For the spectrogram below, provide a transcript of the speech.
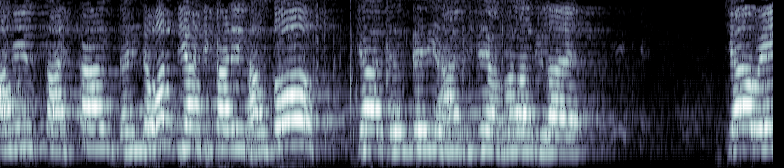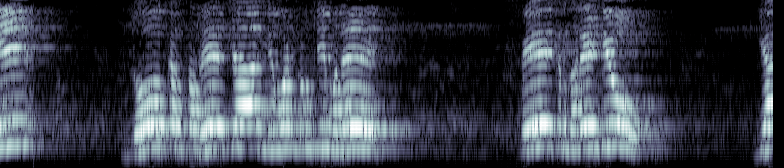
आम्ही साष्टांग दंडवत या ठिकाणी घालतो. ज्या जनतेने हा विजय आम्हाला दिलाय ज्यावेळी लोकसभेच्या निवडणुकीमध्ये फेक नरेटिव्ह या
